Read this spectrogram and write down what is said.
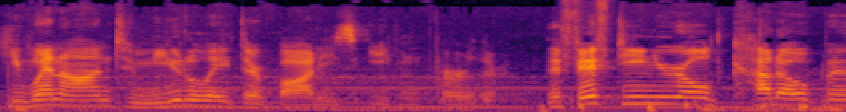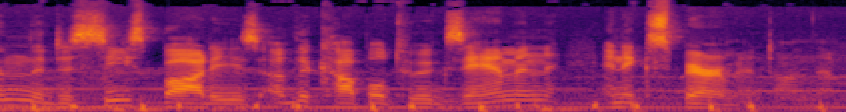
he went on to mutilate their bodies even further. The 15-year-old cut open the deceased bodies of the couple to examine and experiment on them.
